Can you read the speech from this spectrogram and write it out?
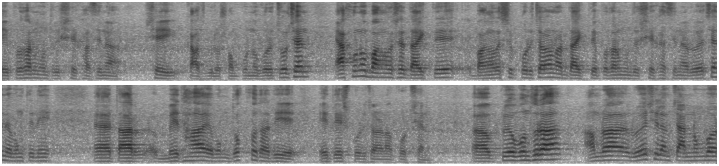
এই প্রধানমন্ত্রী শেখ হাসিনা সেই কাজগুলো সম্পূর্ণ করে চলছেন। এখনও বাংলাদেশের দায়িত্বে, বাংলাদেশের পরিচালনার দায়িত্বে প্রধানমন্ত্রী শেখ হাসিনা রয়েছেন এবং তিনি তার মেধা এবং দক্ষতা দিয়ে এই দেশ পরিচালনা করছেন। প্রিয় বন্ধুরা, আমরা রয়েছিলাম চার নম্বর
